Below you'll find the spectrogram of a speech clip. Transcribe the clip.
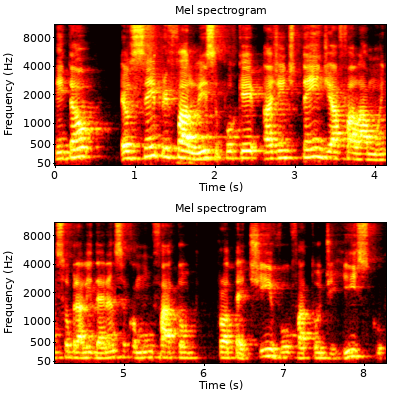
Então, eu sempre falo isso porque a gente tende a falar muito sobre a liderança como um fator protetivo ou fator de risco.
